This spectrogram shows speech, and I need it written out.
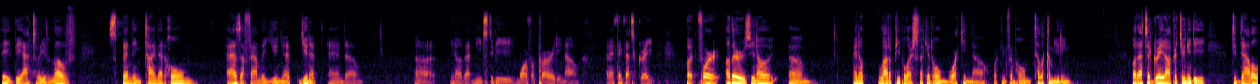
hey, they actually love spending time at home as a family unit unit. And um, uh, you know that needs to be more of a priority now. And i think that's great. But for others you know um, i know a lot of people are stuck at home working now working from home telecommuting. Well that's a great opportunity to dabble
